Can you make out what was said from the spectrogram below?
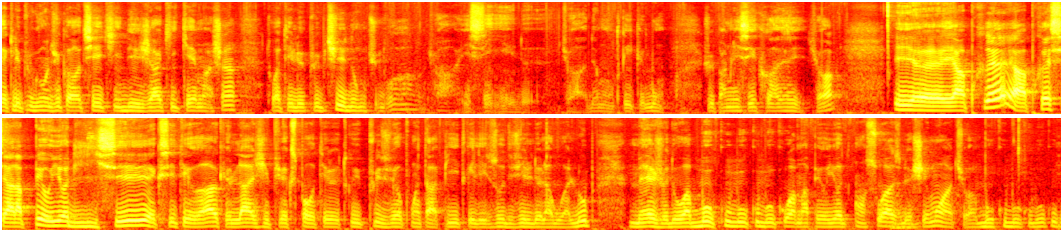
avec les plus grands du quartier qui déjà kickaient, machin. Toi, tu es le plus petit, donc tu dois, tu vois, essayer de, tu vois, de montrer que bon, je vais pas me laisser écraser, tu vois. Et, euh, et après, après c'est à la période lycée, etc., que là, j'ai pu exporter le truc plus vers Pointe-à-Pitre et les autres villes de la Guadeloupe. Mais je dois beaucoup, beaucoup, beaucoup à ma période ansoise de chez moi, tu vois, beaucoup, beaucoup, beaucoup.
